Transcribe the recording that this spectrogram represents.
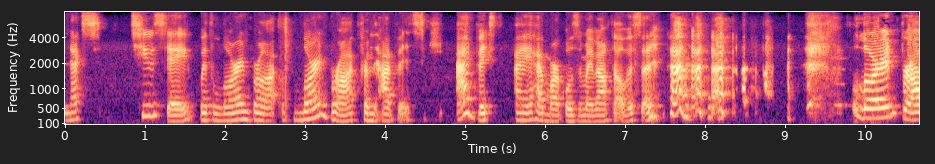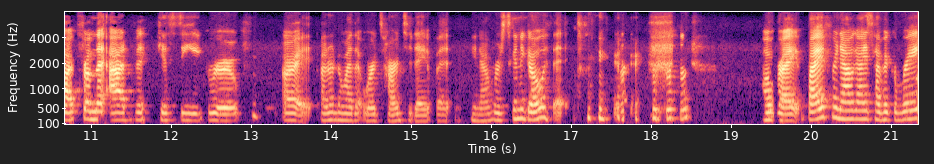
next Tuesday with Lauren Brock. Lauren Brock from the Advocacy. Advoc- I have marbles in my mouth all of a sudden. Lauren Brock from the Advocacy Group. All right. I don't know why that word's hard today, but you know, we're just going to go with it. All right. Bye for now, guys. Have a great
